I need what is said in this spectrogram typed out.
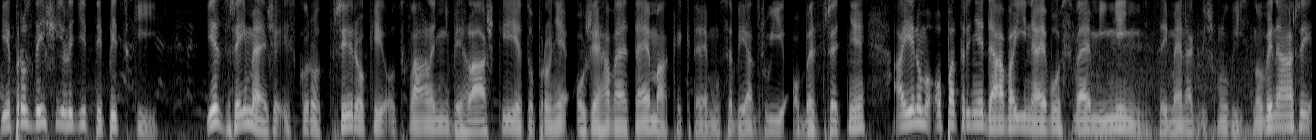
je pro zdejší lidi typický. Je zřejmé, že i skoro tři roky od schválení vyhlášky je to pro ně ožehavé téma, ke kterému se vyjadřují obezřetně a jenom opatrně dávají najevo své mínění, zejména když mluví s novináři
